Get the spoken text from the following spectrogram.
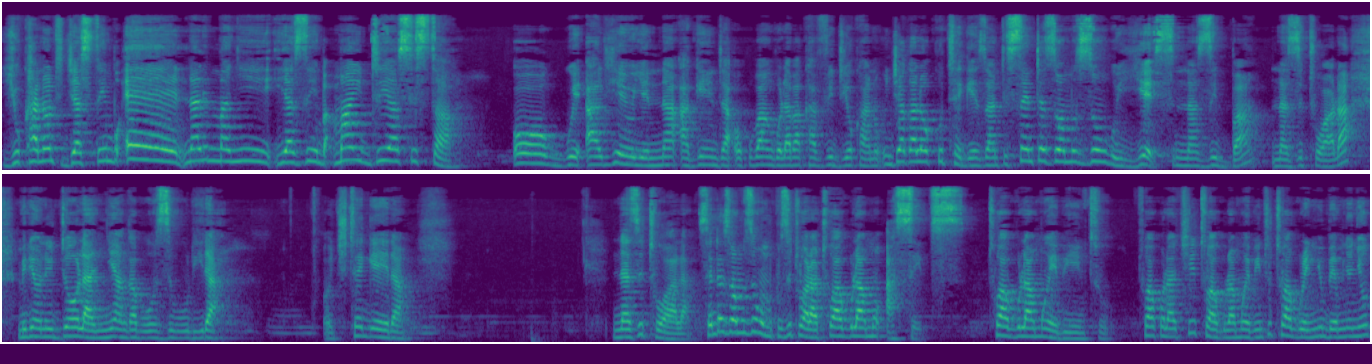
you cannot just mbu e nali mmanyi yazimba. My dear sister ogwe ali eyo yenna agenda okuba nga olaba ka vidiyo kano. Njagala okutegeeza nti sente z'omuzungu yes nazibba nazitwala miliyoni dola nnya nga bw'oziwulira. Okitegeera. Nazitwala. Sente z'omuzungu mu kuzitwala twagulamu assets twagulamu ebintu. Twakola ki? Twagulamu ebintu twagula ennyumba emunyonyo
